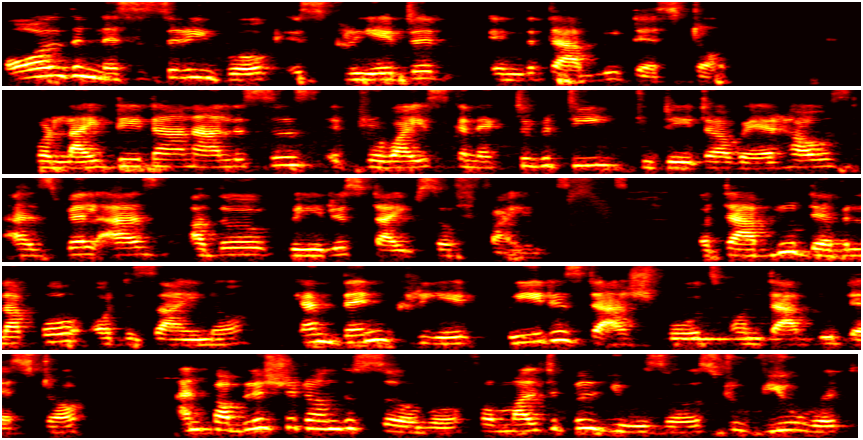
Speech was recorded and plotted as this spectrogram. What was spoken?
All the necessary work is created in the Tableau desktop. For live data analysis, it provides connectivity to data warehouse as well as other various types of files. A Tableau developer or designer can then create various dashboards on Tableau desktop and publish it on the server for multiple users to view it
